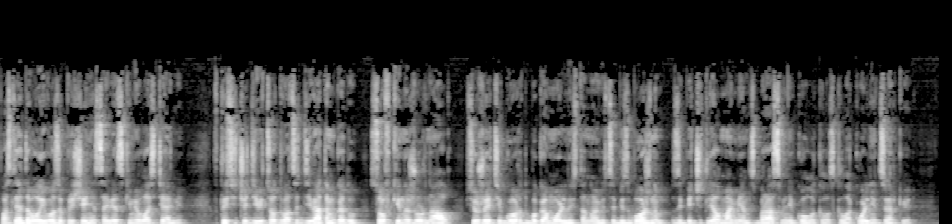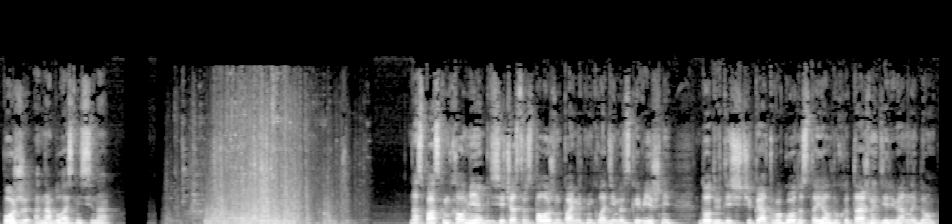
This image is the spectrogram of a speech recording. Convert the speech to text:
последовало его запрещение советскими властями – в 1929 году Совкиножурнал в сюжете «Город Богомольный становится безбожным» запечатлел момент сбрасывания колокола с колокольни церкви. Позже она была снесена. На Спасском холме, где сейчас расположен памятник Владимирской вишни, до 2005 года стоял двухэтажный деревянный дом.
